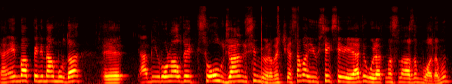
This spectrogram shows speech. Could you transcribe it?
Yani Mbappe'nin ben burada e, ya bir Ronaldo etkisi olacağını düşünmüyorum açıkçası ama yüksek seviyelerde gol atması lazım bu adamın.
